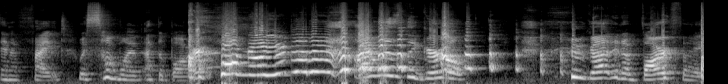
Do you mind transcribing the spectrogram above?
in a fight with someone at the bar. oh no, you didn't I was the girl who got in a bar fight.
